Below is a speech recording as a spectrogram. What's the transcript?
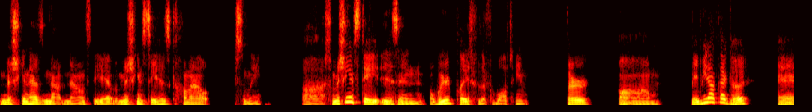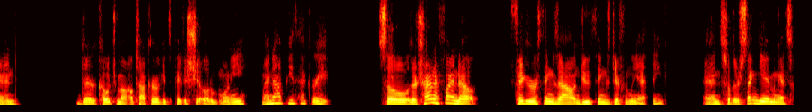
Michigan has not announced it yet, but Michigan State has come out recently. Uh, so Michigan State is in a weird place for their football team. They're um maybe not that good, and their coach Mel Tucker, who gets paid a shitload of money, might not be that great. So they're trying to find out, figure things out, and do things differently. I think, and so their second game against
